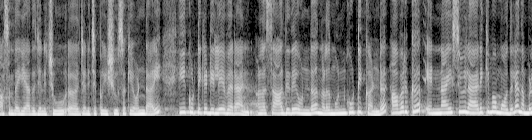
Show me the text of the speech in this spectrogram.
മാസം തികയാതെ ജനിച്ചു ജനിച്ചപ്പോൾ ഇഷ്യൂസ് ഒക്കെ ഉണ്ടായി. ഈ കുട്ടിക്ക് ഡിലേ വരാൻ ഉള്ള സാധ്യത ഉണ്ട് എന്നുള്ളത് മുൻകൂട്ടി കണ്ട് അവർക്ക് എൻ ഐ സിയുലായിരിക്കുമ്പോൾ മുതൽ നമ്മൾ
